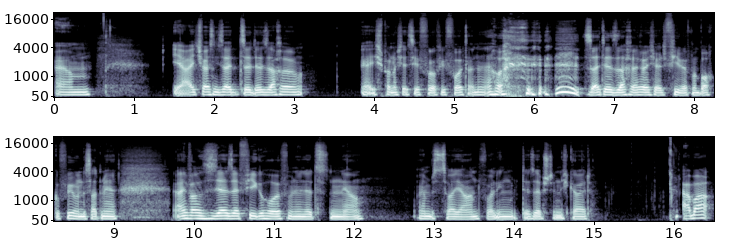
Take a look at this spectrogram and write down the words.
ähm, ja, ich weiß nicht, seit, seit der Sache, ja, ich spanne euch jetzt hier voll auf die Folter, ne? aber seit der Sache höre ich halt viel mehr auf mein Bauchgefühl und es hat mir einfach sehr, sehr viel geholfen in den letzten, ja, ein bis zwei Jahren, vor allem mit der Selbstständigkeit. Aber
